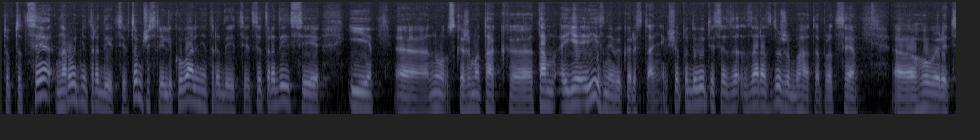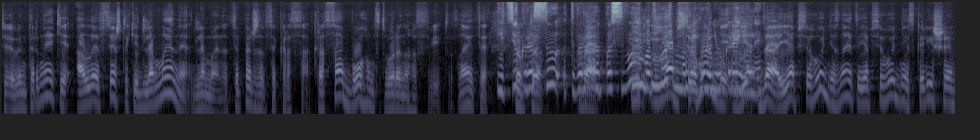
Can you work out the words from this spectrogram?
Тобто це народні традиції, в тому числі лікувальні традиції, це традиції і, е, ну скажімо так, е, там є різне використання. Якщо подивитися за- зараз дуже багато про це е, говорять в інтернеті, але все ж таки для мене, для мене це перш за все краса. Краса Богом створеного світу. Знаєте, І цю тобто, красу творили да. по-своєму в кожному регіоні України. Я, да, я б сьогодні, знаєте, я б сьогодні скоріше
